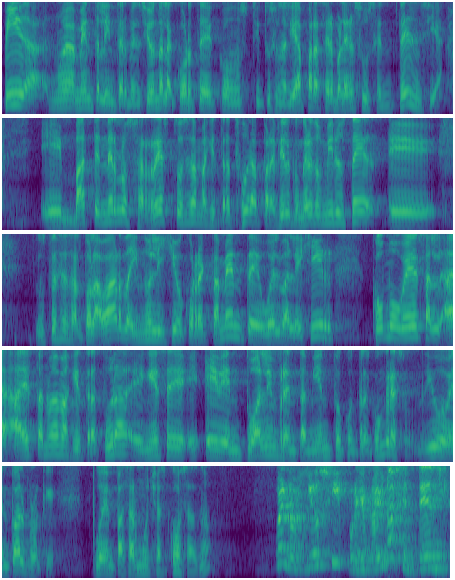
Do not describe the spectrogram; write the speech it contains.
pida nuevamente la intervención de la Corte de Constitucionalidad para hacer valer su sentencia. Eh, va a tener los arrestos esa magistratura para decirle al Congreso, mire usted, eh, usted se saltó la barda y no eligió correctamente, vuelva a elegir. ¿Cómo ves a, esta nueva magistratura en ese eventual enfrentamiento contra el Congreso? Digo eventual porque pueden pasar muchas cosas, ¿no? Bueno, yo sí, por ejemplo, hay una sentencia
